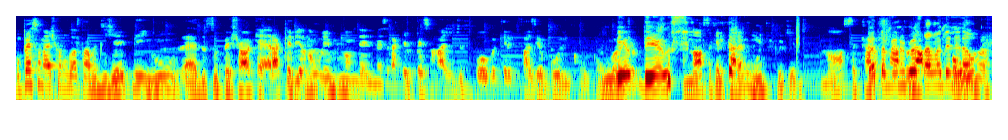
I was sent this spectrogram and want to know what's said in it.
um personagem que eu não gostava de jeito nenhum é, do Super Shock era aquele, eu não lembro o nome dele, mas era aquele personagem de fogo, aquele que fazia bullying com, com o Meu Virgil. Deus. Nossa, aquele cara é muito fodido. Nossa, cara Eu também não gostava dele, não. porra.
